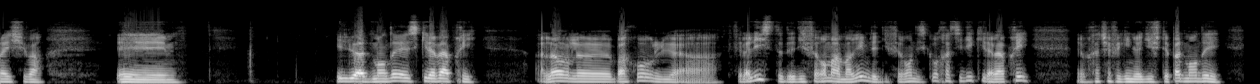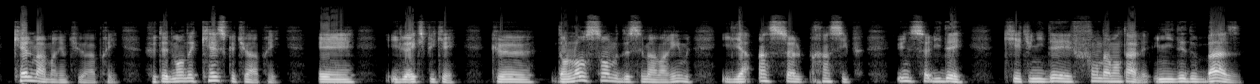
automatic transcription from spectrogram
la Et il lui a demandé ce qu'il avait appris. Alors le Bachour lui a fait la liste des différents mamarim, des différents discours chassidiques qu'il avait appris. Le Khatchafegin lui a dit, je t'ai pas demandé quel mamarim tu as appris, je t'ai demandé qu'est-ce que tu as appris. Et il lui a expliqué que dans l'ensemble de ces mamarim, il y a un seul principe, une seule idée, qui est une idée fondamentale, une idée de base,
